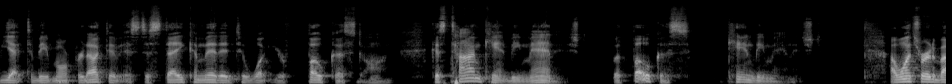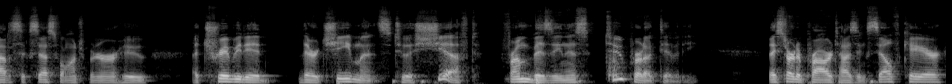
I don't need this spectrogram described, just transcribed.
yet to be more productive, is to stay committed to what you're focused on. Because time can't be managed, but focus can be managed. I once read about a successful entrepreneur who attributed their achievements to a shift from busyness to productivity. They started prioritizing self care,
